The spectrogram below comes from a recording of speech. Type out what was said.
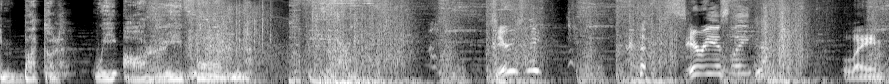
In battle, we are reborn. Seriously? Seriously? Lame.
